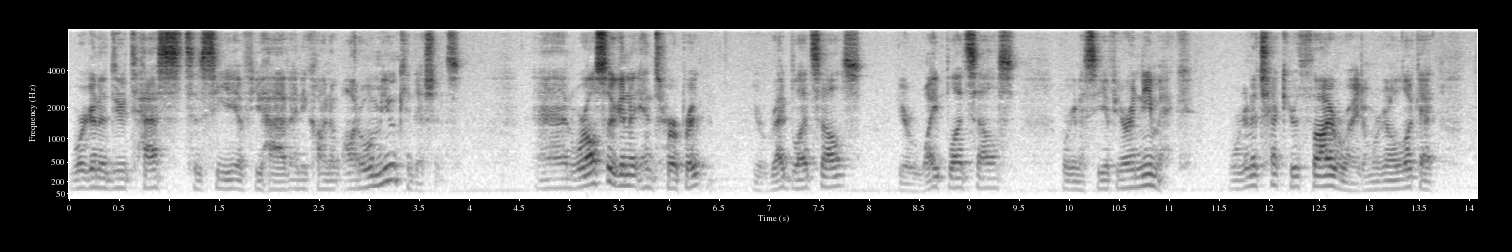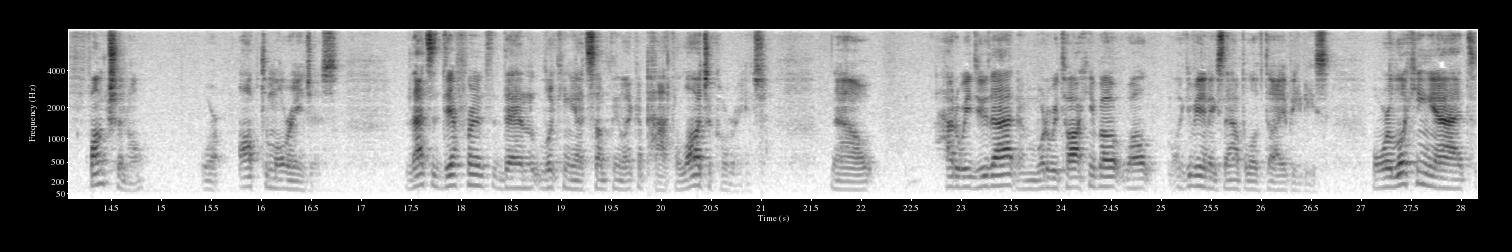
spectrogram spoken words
We're going to do tests to see if you have any kind of autoimmune conditions. And we're also going to interpret your red blood cells, your white blood cells. We're going to see if you're anemic. We're going to check your thyroid and we're going to look at functional or optimal ranges. That's different than looking at something like a pathological range. Now, how do we do that and what are we talking about? Well, I'll give you an example of diabetes. When we're looking at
